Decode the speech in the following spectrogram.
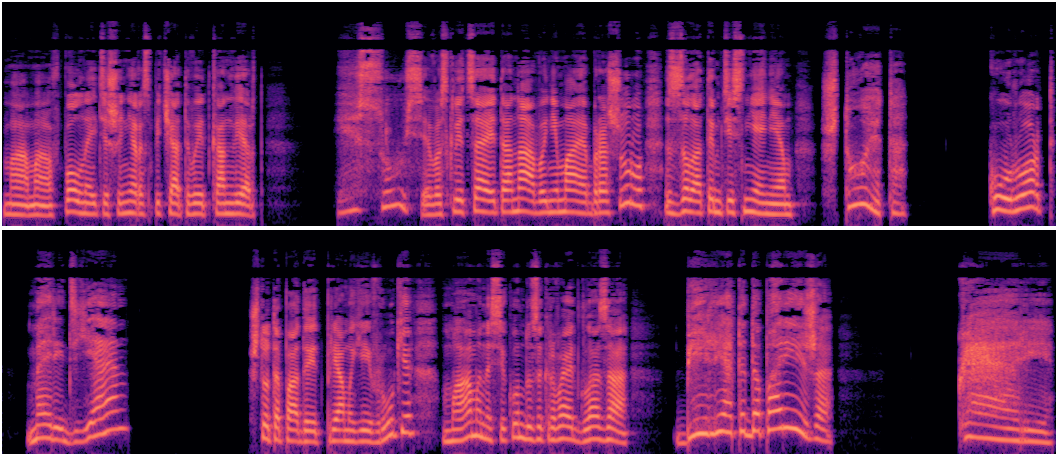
Мама в полной тишине распечатывает конверт. «Иисусе!» — восклицает она, вынимая брошюру с золотым тиснением. «Что это? Курорт Меридьен?» Что-то падает прямо ей в руки. Мама на секунду закрывает глаза. «Билеты до Парижа!» «Кэрри!»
